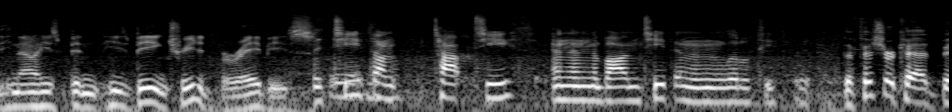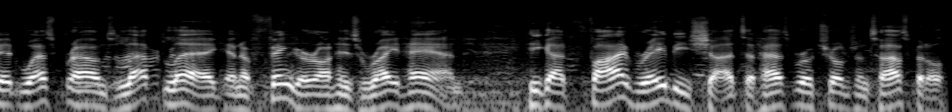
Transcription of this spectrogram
you know he's been he's being treated for rabies. The teeth on top teeth, and then the bottom teeth, and then the little teeth. The fisher cat bit Wes Brown's left leg and a finger on his right hand. He got five rabies shots at Hasbro Children's Hospital,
